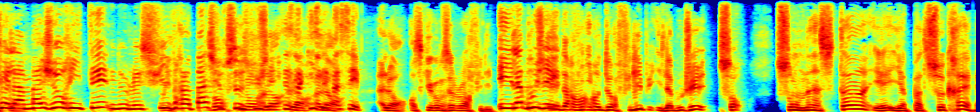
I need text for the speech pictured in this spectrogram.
que la majorité ne le suivra pas Bon, sur ce sujet. alors- C'est ça alors- qui s'est passé. Alors, en ce qui concerne Edouard Philippe. Et il a bougé, Édouard Philippe. Édouard Philippe, il a bougé son, son instinct, et il n'y a pas de secret.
